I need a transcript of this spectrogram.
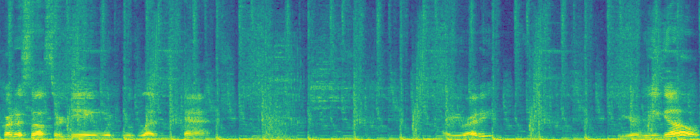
predecessor game, was Let's Catch. Are you ready? Here we go.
